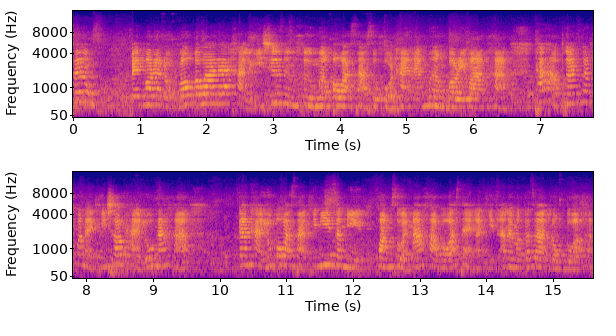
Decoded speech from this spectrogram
ซึ่งเป็นมรดกโลกก็ว่าได้ค่ะ หรืออีกชื่อหนึ่งคือเมืองประวัติศาสตร์สุโขทัยและเมืองบริวารค่ะ ถ้าหากเพื่อนเพื่อนคนไหนที่ชอบถ่ายรูปนะคะ การถ่ายรูปประวัติศาสตร์ที่นี่จะมีความสวยมากค่ะ เพราะว่าแสงอาทิตย์อะไรมันก็จะลงตัวค่ะ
